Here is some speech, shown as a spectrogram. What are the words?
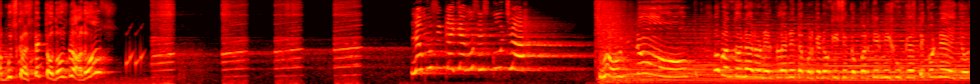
¿Ya buscaste en todos lados? La música ya no se escucha. ¡Oh, no! Abandonaron el planeta porque no quise compartir mi juguete con ellos.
